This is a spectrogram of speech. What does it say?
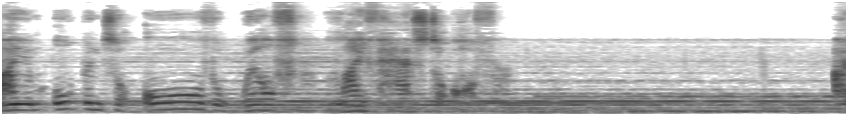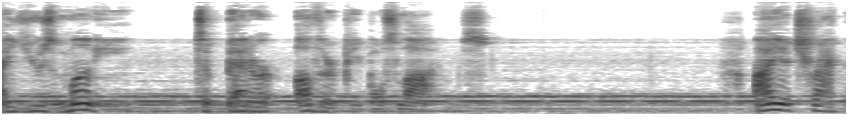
I am open to all the wealth life has to offer. I use money to better other people's lives. I attract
